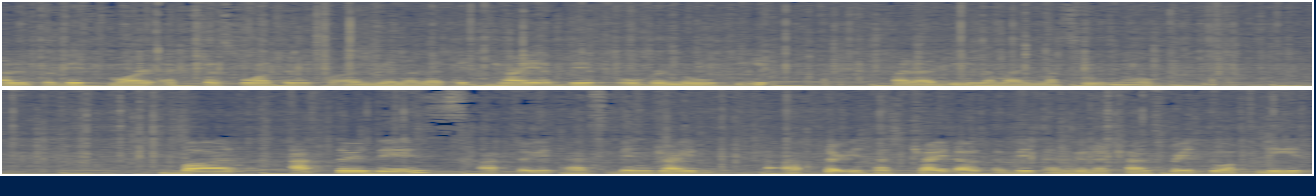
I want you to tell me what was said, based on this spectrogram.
a little bit more excess water. So I'm gonna let it dry a bit over low heat para di naman masunog. But after this, after it has been dried, after it has dried out a bit, I'm gonna transfer it to a plate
